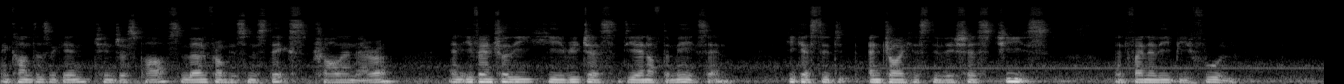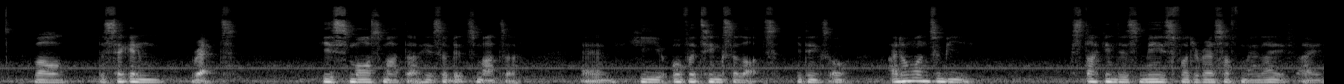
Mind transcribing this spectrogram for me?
encounters again, changes paths, learn from his mistakes, trial and error, and eventually he reaches the end of the maze and he gets to enjoy his delicious cheese and finally be full. Well, the second rat, he's more smarter, he's a bit smarter. and he overthinks a lot. He thinks, oh, I don't want to be stuck in this maze for the rest of my life. I,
